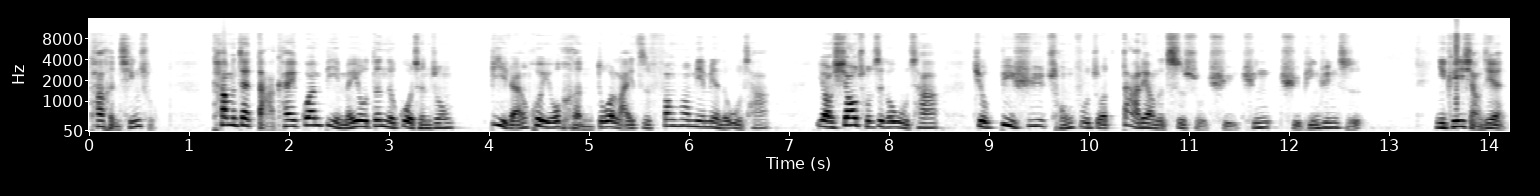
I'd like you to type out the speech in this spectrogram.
他很清楚，他们在打开、关闭煤油灯的过程中，必然会有很多来自方方面面的误差。要消除这个误差，就必须重复做大量的次数，取均取平均值。你可以想见，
